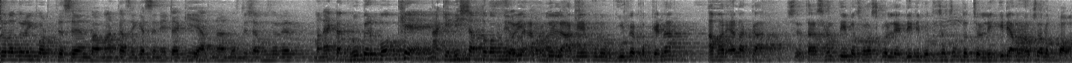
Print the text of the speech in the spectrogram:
দৌড়াদৌড়ি করতেছেন বা মার কাছে গেছেন এটা কি আপনার মুফতি সাহেব হুজুরের মানে একটা গ্রুপের পক্ষে নাকি নিঃস্বার্থভাবে? আলহামদুলিল্লাহ আমি কোনো গ্রুপের পক্ষে না। আমার এলাকা তারা শান্তি বসবাস করলে দিদি প্রতিষ্ঠান সুন্দর চললে এটি আমার অচরম পাওয়া।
